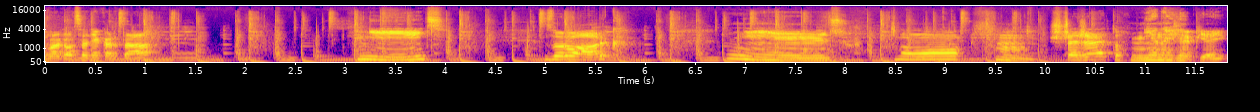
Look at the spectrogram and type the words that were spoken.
Uwaga, ostatnia karta. Nic. Zoroark. Nic. No, hmm, szczerze to nie najlepiej.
